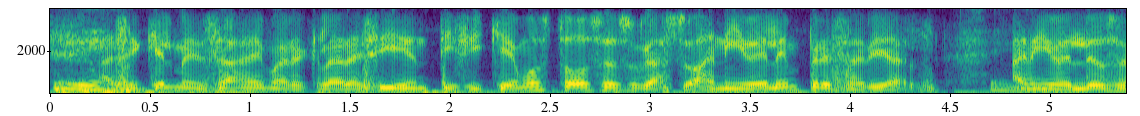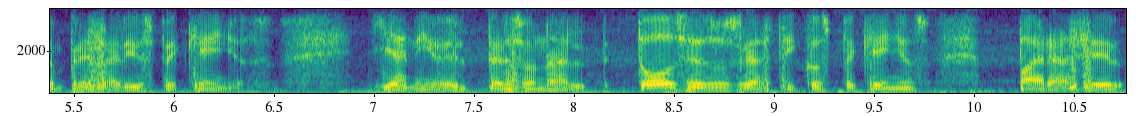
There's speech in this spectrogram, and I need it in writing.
Sí. Así que el mensaje de María Clara es identifiquemos todos esos gastos a nivel empresarial, Sí. a nivel de los empresarios pequeños y a nivel personal, todos esos gasticos pequeños para hacer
